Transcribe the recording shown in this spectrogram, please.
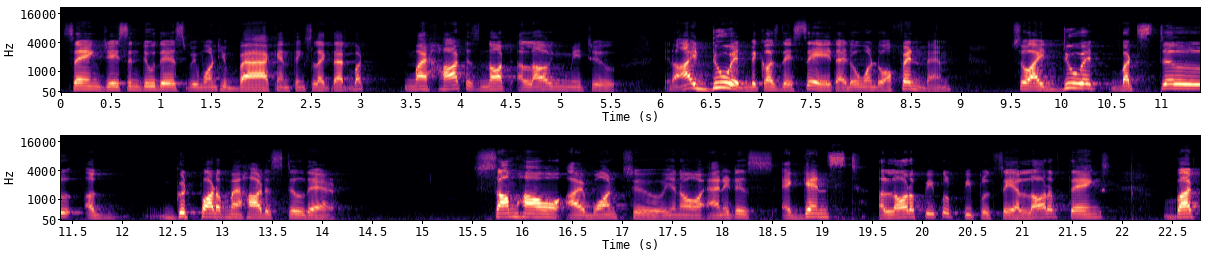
saying, Jaison, do this, we want you back, and things like that. But my heart is not allowing me to. You know, I do it because they say it, I don't want to offend them. So I do it, but still a good part of my heart is still there. Somehow I want to, you know, and it is against a lot of people. People say a lot of things, but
